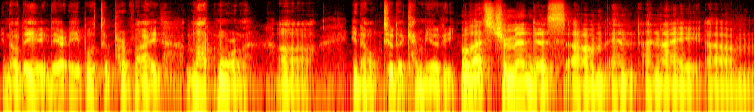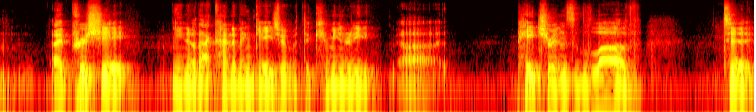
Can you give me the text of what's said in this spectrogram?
you know, they they are able to provide a lot more, uh, you know, to the community. Well, that's tremendous, um, and and I um, I appreciate you know that kind of engagement with the community. Uh, patrons love to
